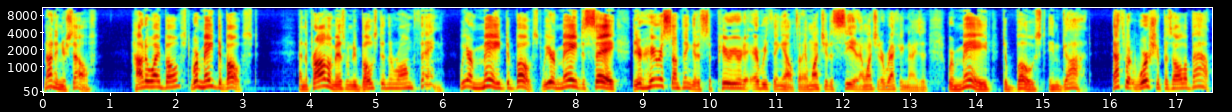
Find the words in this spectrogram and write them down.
not in yourself. How do I boast? We're made to boast. And the problem is when we boast in the wrong thing. We are made to boast. We are made to say, there here is something that is superior to everything else, and I want you to see it. I want you to recognize it. We're made to boast in God. That's what worship is all about.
